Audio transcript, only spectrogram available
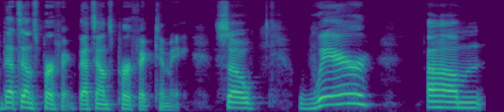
That sounds perfect. That sounds perfect to me. So, where um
